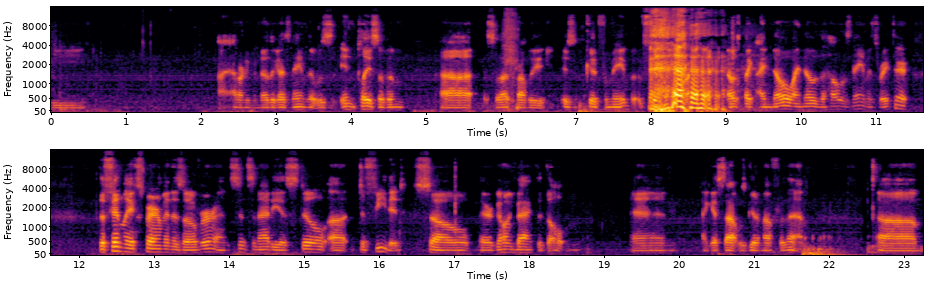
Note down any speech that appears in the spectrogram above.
the I don't even know the guy's name that was in place of him, uh, so that probably isn't good for me. But I was like, I know, I know the hell his name. It's right there. The Finley experiment is over, and Cincinnati is still uh, defeated. So they're going back to Dalton, and I guess that was good enough for them. Um,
